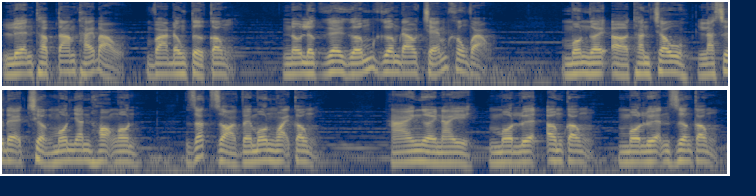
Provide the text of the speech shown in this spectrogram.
luyện thập tam thái bảo và đồng tử công. Nội lực ghê gớm gươm đao chém không vào. Một người ở Thần Châu là sư đệ trưởng môn nhân họ ngôn, rất giỏi về môn ngoại công Hai người này một luyện âm công Một luyện dương công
